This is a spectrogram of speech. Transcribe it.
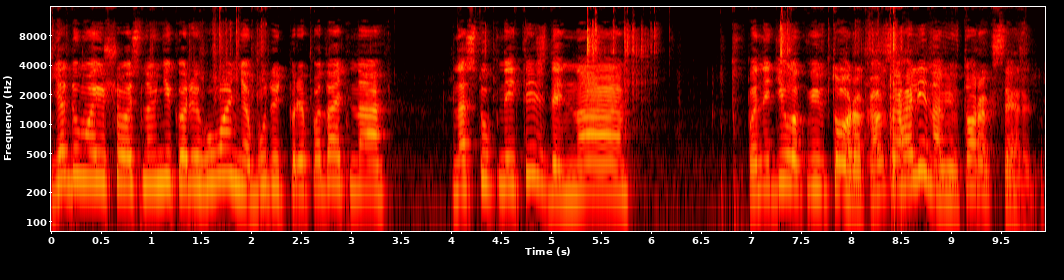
Я думаю, що основні коригування будуть припадати на наступний тиждень, на понеділок-вівторок, а взагалі на вівторок-середу.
